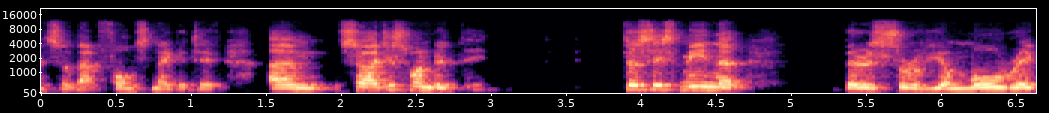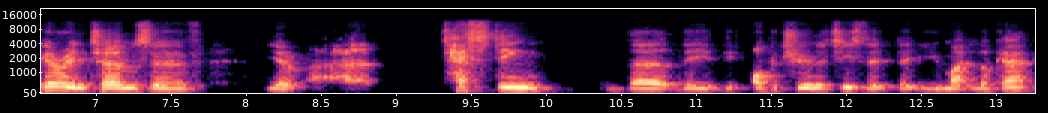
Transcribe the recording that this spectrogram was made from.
so that false negative. Um, so I just wondered, does this mean that there is sort of your more rigor in terms of you know uh, testing the, the the opportunities that, that you might look at?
